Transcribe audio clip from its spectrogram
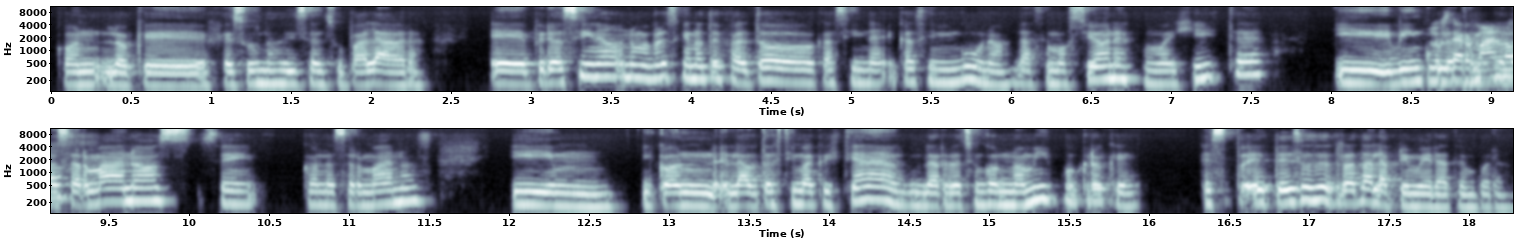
con lo que Jesús nos dice en su palabra. Eh, pero sí, no, no me parece que no te faltó casi, casi ninguno. Las emociones, como dijiste, y vínculos con los hermanos, sí, con los hermanos y, y, con la autoestima cristiana, la relación con uno mismo, creo que es, de eso se trata la primera temporada.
